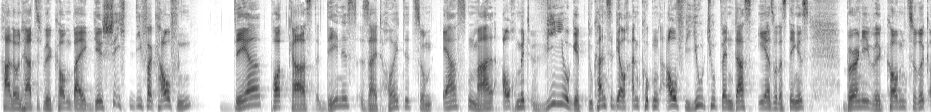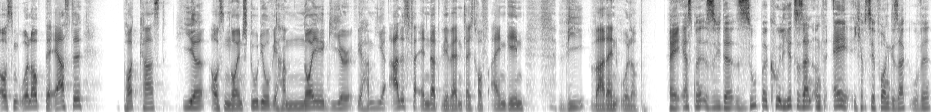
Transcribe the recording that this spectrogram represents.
Hallo und herzlich willkommen bei Geschichten, die verkaufen. Der Podcast, den es seit heute zum ersten Mal auch mit Video gibt. Du kannst ihn dir auch angucken auf YouTube, wenn das eher so das Ding ist. Bernie, willkommen zurück aus dem Urlaub. Der erste Podcast hier aus dem neuen Studio. Wir haben neue Gear, wir haben hier alles verändert. Wir werden gleich darauf eingehen. Wie war dein Urlaub? Hey, erstmal ist es wieder super cool hier zu sein. Und ey, ich habe es dir vorhin gesagt, Uwe,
